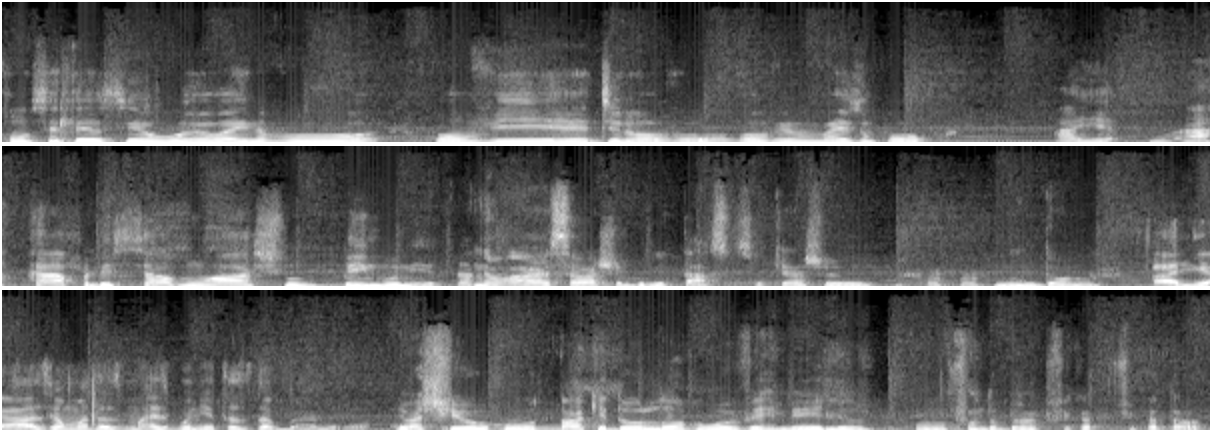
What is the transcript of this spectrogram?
com certeza assim, eu, eu ainda vou ouvir de novo, vou ouvir mais um pouco. Aí a capa desse álbum eu acho bem bonita. Não, essa eu acho bonitaça. Isso aqui eu acho lindona. Aliás, é uma das mais bonitas da banda. Né? Eu acho que o, o toque do logo vermelho com o fundo branco fica, fica top.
